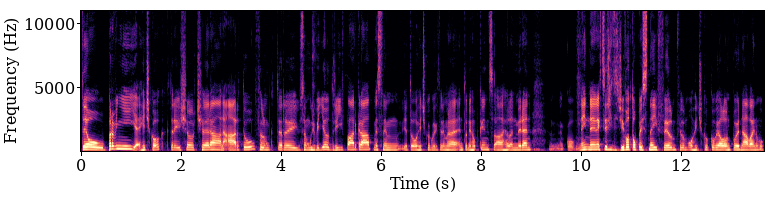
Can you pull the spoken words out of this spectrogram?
Tou první je Hitchcock, který šel včera na Artu, film, který jsem už viděl dřív párkrát, myslím, je to Hitchcock, ve kterém hraje Anthony Hopkins a Helen Mirren. Jako, ne, ne, nechci říct životopisný film, film o Hitchcockovi, ale on pojednává jenom o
